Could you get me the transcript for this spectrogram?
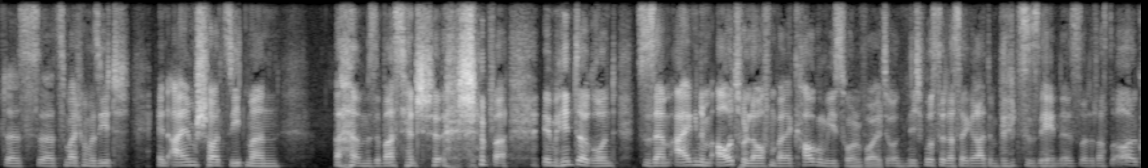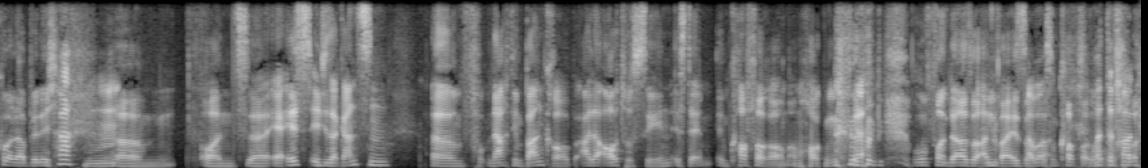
dass äh, zum Beispiel man sieht, in einem Shot sieht man ähm, Sebastian Sch Schipper im Hintergrund zu seinem eigenen Auto laufen, weil er Kaugummis holen wollte und nicht wusste, dass er gerade im Bild zu sehen ist. Und er dachte, oh cool, da bin ich. Ähm, und äh, er ist in dieser ganzen ähm, nach dem Bankraub alle Autos sehen, ist er im, im Kofferraum am Hocken ja. und ruft von da so Anweisungen Aber aus dem Kofferraum. What the fuck? Raus.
